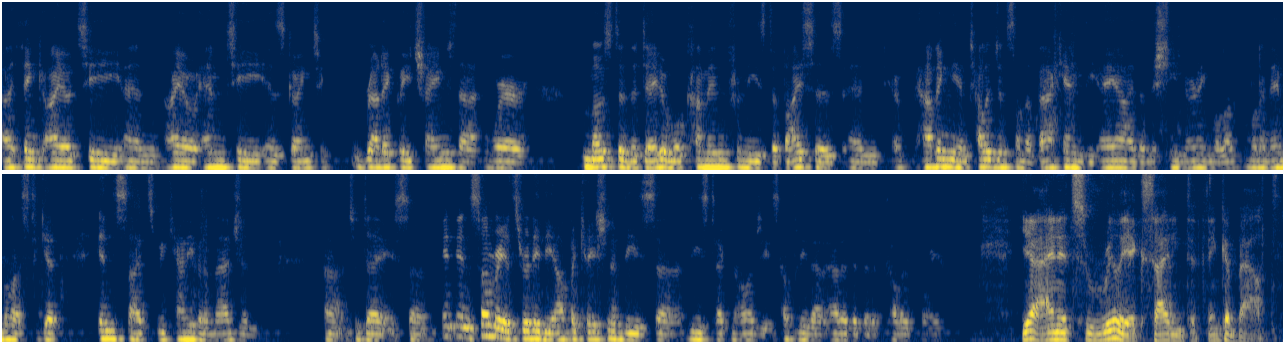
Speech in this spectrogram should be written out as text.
I think IoT and IOMT is going to radically change that, where most of the data will come in from these devices, and having the intelligence on the back end, the AI, the machine learning, will, will enable us to get insights we can't even imagine uh, today. So, in, in, summary, it's really the application of these uh, these technologies. Hopefully, that added a bit of color for you. Yeah, and it's really exciting to think about.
